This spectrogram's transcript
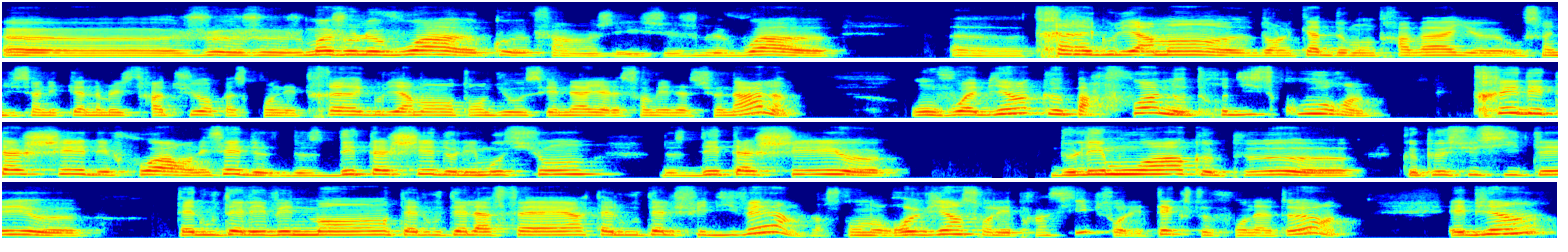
Je, moi, je le vois, enfin, je, le vois très régulièrement dans le cadre de mon travail au sein du syndicat de la magistrature, parce qu'on est très régulièrement entendu au Sénat et à l'Assemblée nationale. On voit bien que parfois notre discours très détaché, des fois, on essaie de se détacher de l'émotion, de se détacher euh, de l'émoi que peut, euh, susciter euh, tel ou tel événement, telle ou telle affaire, tel ou tel fait divers, lorsqu'on revient sur les principes, sur les textes fondateurs, eh bien,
